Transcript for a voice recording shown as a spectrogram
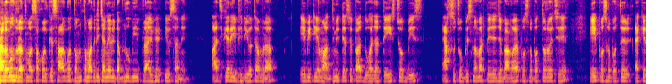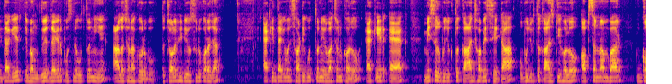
Hello বন্ধুরা তোমার সকলকে স্বাগতম তোমাদের চ্যানেল ডাব্লিউ বি প্রাইভেট টিউশনে আজকের এই ভিডিওতে আমরা এবিটিএ মাধ্যমিক টেস্ট পেপার দু হাজার তেইশ চব্বিশ, একশো চব্বিশ নম্বর পেজে যে বাংলার প্রশ্নপত্র রয়েছে, এই প্রশ্নপত্রের একের দাগের এবং দুইয়ের দাগের প্রশ্নের উত্তর নিয়ে আলোচনা করব। তো চলো ভিডিও শুরু করা যাক। একের দাগে বলছে সঠিক উত্তর নির্বাচন করো। একের এক মেসের উপযুক্ত কাজ হবে সেটা। উপযুক্ত কাজটি হলো অপশান নাম্বার গ।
